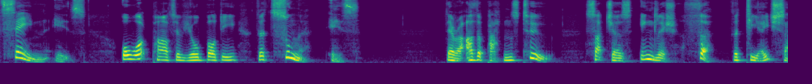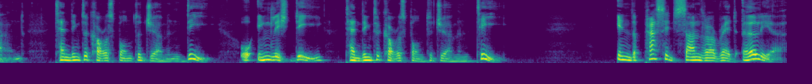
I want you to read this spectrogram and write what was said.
zehn is, or what part of your body the Zunge is. There are other patterns too, such as English th, the th sound, tending to correspond to German d, or English d tending to correspond to German t. In the passage Sandra read earlier,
